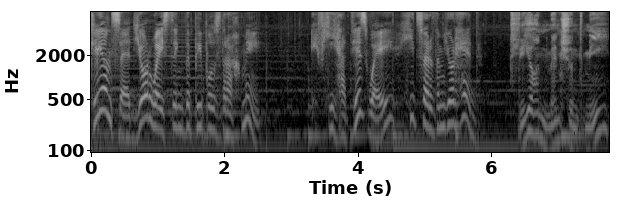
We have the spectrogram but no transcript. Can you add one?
Cleon said you're wasting the people's drachmae. If he had his way, he'd serve them your head. Cleon mentioned me?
